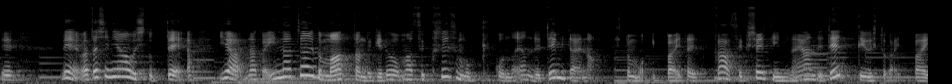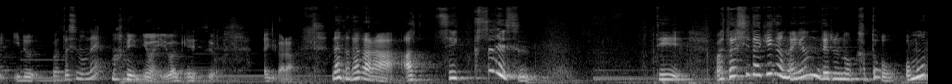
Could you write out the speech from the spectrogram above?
でで私に会う人ってあいやなんかインナーチャイルドもあったんだけど、まあ、セックスレスも結構悩んでてみたいな人もいっぱいいたりとかセクシャリティに悩んでてっていう人がいっぱいいる。私のね 周りにはいるわけですよ。だからなんかだからあセックスレスで私だけが悩んでるのかと思っ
